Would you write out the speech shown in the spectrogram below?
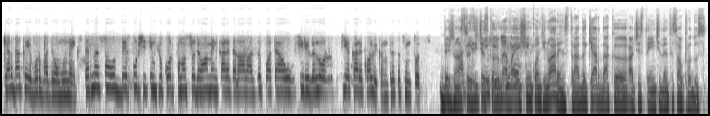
chiar dacă e vorba de o mână externă sau de pur și simplu corpul nostru de oameni care de la A la Z poate au firile lor fiecare cu al lui, că nu trebuie să fim toți. Deci dumneavoastră ziceți că lumea va ieși în continuare în stradă, chiar dacă aceste incidente s-au produs.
